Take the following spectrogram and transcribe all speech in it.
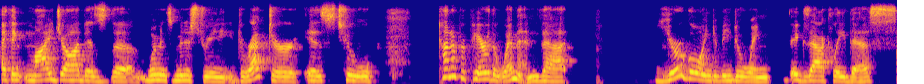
I think my job as the women's ministry director is to kind of prepare the women that you're going to be doing exactly this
